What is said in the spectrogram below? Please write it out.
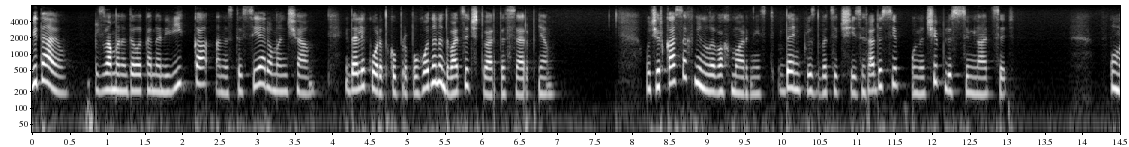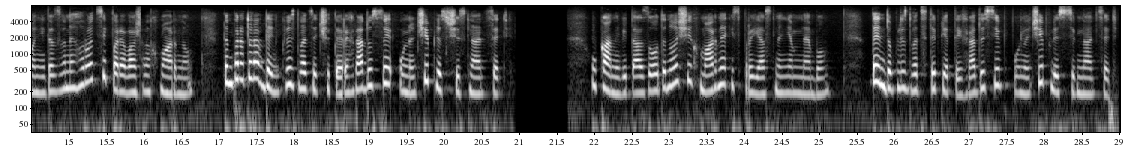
Вітаю! З вами на телеканалі Вікка Анастасія Романча. І далі коротко про погоду на 24 серпня. У Черкасах мінлива хмарність. Вдень плюс 26 градусів, уночі плюс 17. У Мані та Звенигородці переважно хмарно. Температура вдень плюс 24 градуси, уночі плюс 16. У Каневі та Золотоноші хмарне із проясненням небо. День до плюс 25 градусів, уночі плюс 17.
